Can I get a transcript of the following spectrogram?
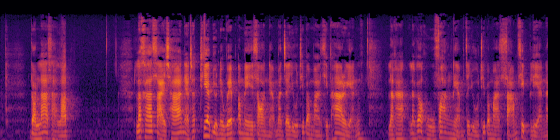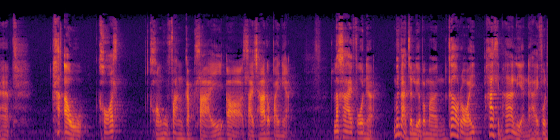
1,000 ดอลลาร์สหรัฐ ราคาสายชาร์จเนี่ยถ้าเทียบอยู่ในเว็บ Amazon เนี่ยมันจะอยู่ที่ประมาณ 15 เหรียญแล้วฮะแล้วก็หูฟังเนี่ยมันจะอยู่ที่ประมาณ 30 เหรียญนนะฮะถ้าเอาคอสของหูฟังกับสายสายชาร์จออกไปเนี่ยราคา iPhone เนี่ยมันอาจจะเหลือประมาณ 955 เหรียญนนะฮะ iPhone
